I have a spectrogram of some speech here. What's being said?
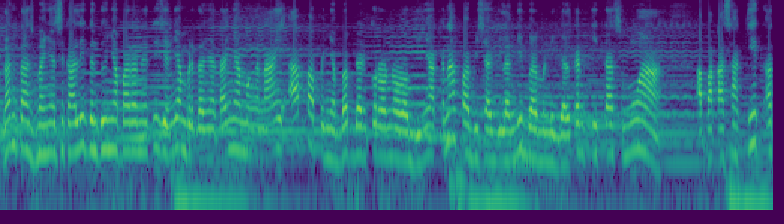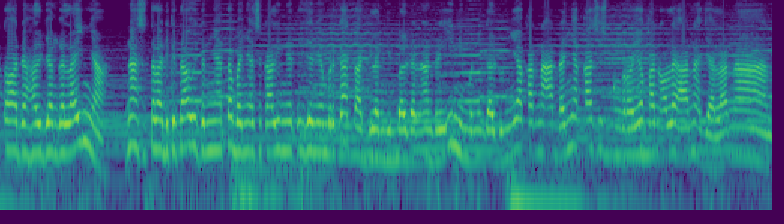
Lantas banyak sekali tentunya para netizen yang bertanya-tanya mengenai apa penyebab dan kronologinya kenapa bisa Gilang Gimbal meninggalkan kita semua. Apakah sakit atau ada hal janggal lainnya? Nah setelah diketahui ternyata banyak sekali netizen yang berkata Gilang Gimbal dan Andre ini meninggal dunia karena adanya kasus pengeroyokan oleh anak jalanan.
